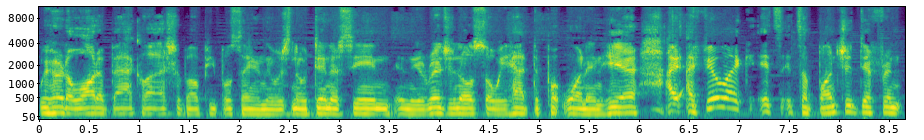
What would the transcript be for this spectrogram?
we heard a lot of backlash about people saying there was no dinner scene in the original, so we had to put one in here. I, I feel like it's it's a bunch of different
